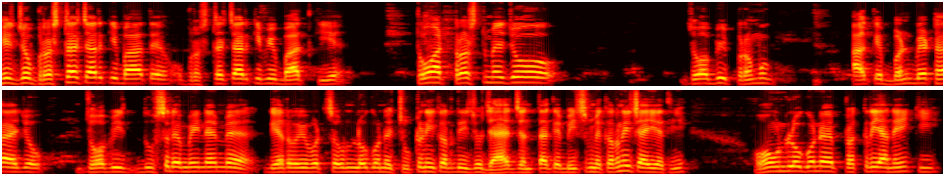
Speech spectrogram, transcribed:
फिर जो भ्रष्टाचार की बात है, वो भ्रष्टाचार की भी बात की है। तो वहाँ ट्रस्ट में जो जो अभी प्रमुख आके बन बैठा है, जो जो अभी दूसरे महीने में गैरवहीवट से उन लोगों ने चुटनी कर दी, जो ज़ाहिर जनता के बीच में करनी चाहिए थी, वो उन लोगों ने प्रक्रिया नहीं की।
